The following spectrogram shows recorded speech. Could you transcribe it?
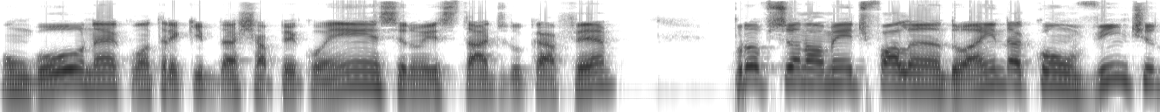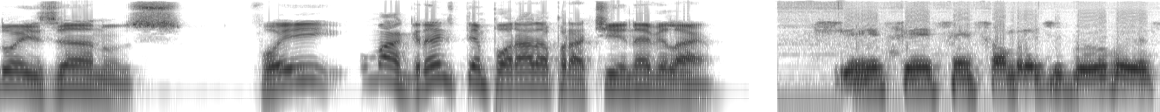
um gol, né, contra a equipe da Chapecoense no Estádio do Café. Profissionalmente falando, ainda com 22 anos, foi uma grande temporada para ti, né, Vilar? Sim, sim, sem sombra de dúvidas.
